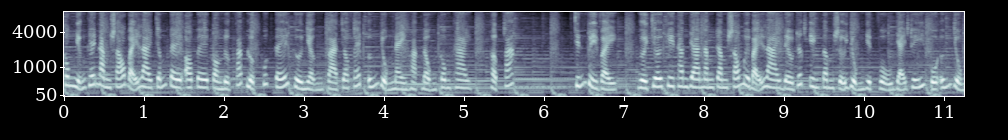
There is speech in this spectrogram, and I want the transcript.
Không những thế 567live.top còn được pháp luật quốc tế thừa nhận và cho phép ứng dụng này hoạt động công khai, hợp pháp. Chính vì vậy, người chơi khi tham gia 567 Live đều rất yên tâm sử dụng dịch vụ giải trí của ứng dụng.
